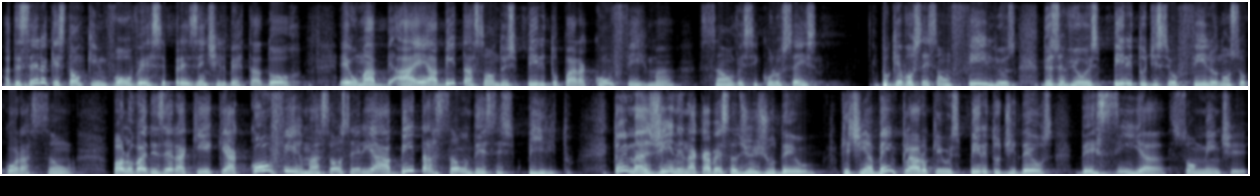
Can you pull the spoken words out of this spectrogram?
A terceira questão que envolve esse presente libertador é, uma, é a habitação do Espírito para confirmação. Versículo 6. Porque vocês são filhos, Deus enviou o Espírito de seu Filho no seu coração. Paulo vai dizer aqui que a confirmação seria a habitação desse Espírito. Então imagine na cabeça de um judeu que tinha bem claro que o Espírito de Deus descia somente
